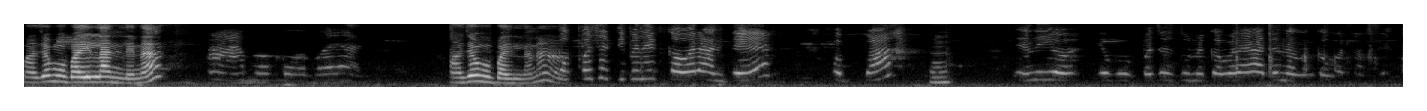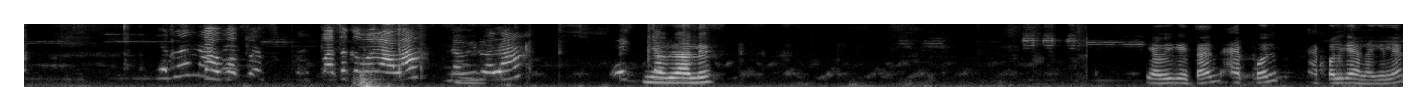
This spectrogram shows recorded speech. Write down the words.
माझ्या मोबाईलला आणले ना. माझ्या मोबाईलला ना? पप्पासाठी पण एक कवर आणते. पप्पा. आणि य- या पप्पाचं जुनं कवर आहे आता नवीन कवर लागते तेव्हा पप्पा- पप्पाचा कवर आला नवीन वाला एक यावी आले. यावी घेतात ऍपल ऍपल घ्यायला गेल्या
